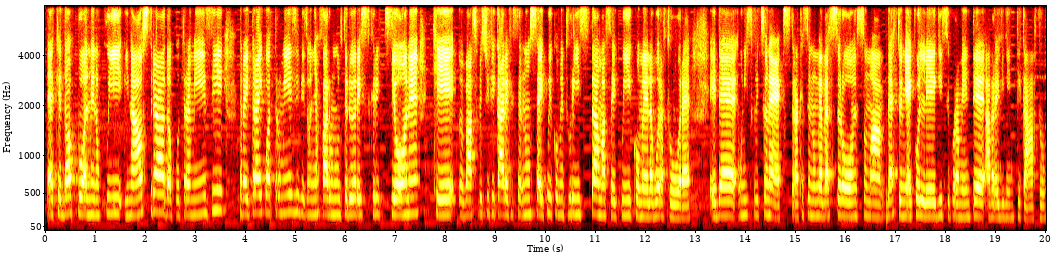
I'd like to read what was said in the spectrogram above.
è che dopo, almeno qui in Austria, dopo tre mesi, tra i tre e i quattro mesi bisogna fare un'ulteriore iscrizione che va a specificare che non sei qui come turista ma sei qui come lavoratore ed è un'iscrizione extra che se non mi avessero insomma detto i miei colleghi sicuramente avrei dimenticato.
